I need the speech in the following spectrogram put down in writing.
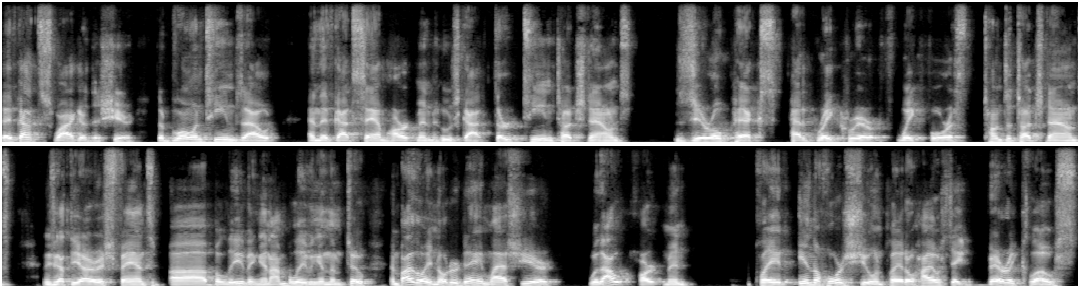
They've got swagger this year. They're blowing teams out, and they've got Sam Hartman, who's got 13 touchdowns, zero picks, had a great career Wake Forest, tons of touchdowns. He's got the Irish fans uh, believing, and I'm believing in them too. And by the way, Notre Dame last year, without Hartman, played in the horseshoe and played Ohio State very close.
